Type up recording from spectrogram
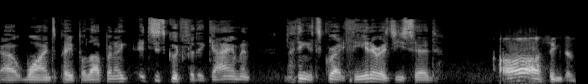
uh, winds people up, and it's just good for the game. And I think it's great theatre, as you said. Oh, I think that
